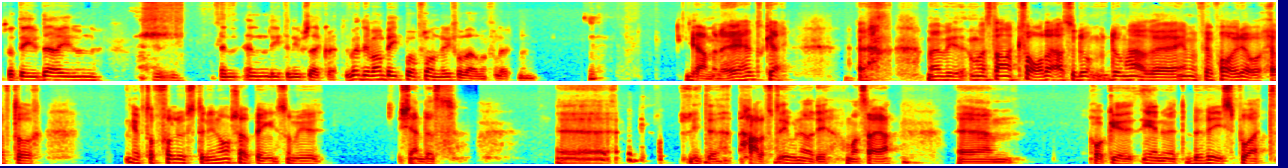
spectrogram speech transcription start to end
Så att det är ju, där är ju en, en, en liten osäkerhet. Det var en bit på från nyförvärven förlåt. Men... Ja men det är helt okej. Men vi, om man stannar kvar där, alltså de, de här eh, MFF har ju då efter, efter förlusten i Norrköping som ju kändes eh, lite halvt onödig om man säger. Um, och eh, ännu ett bevis på att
